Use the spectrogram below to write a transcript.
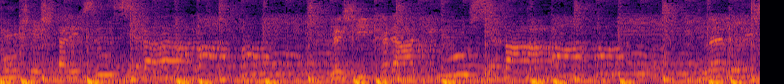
Můžeš tady zůstat, než jí ti ústa, nebudeš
